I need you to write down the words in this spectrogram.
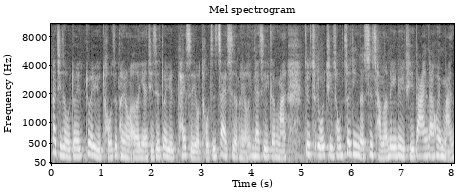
那其实我对对于投资朋友而言，其实对于开始有投资债市的朋友，应该是一个蛮，就尤其从最近的市场的利率，其实大家应该会蛮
